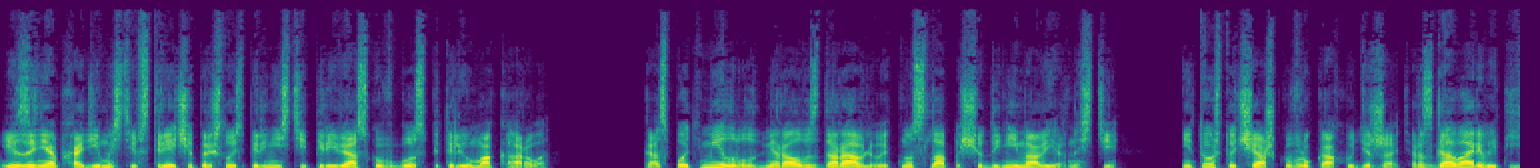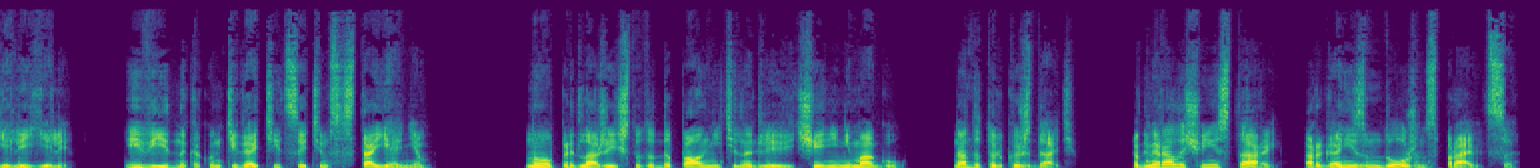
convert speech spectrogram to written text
Из-за необходимости встречи пришлось перенести перевязку в госпитале у Макарова. Господь миловал, адмирал выздоравливает, но слаб еще до неимоверности. Не то что чашку в руках удержать, разговаривает еле-еле. И видно, как он тяготится этим состоянием. Но предложить что-то дополнительно для лечения не могу. Надо только ждать. Адмирал еще не старый, организм должен справиться.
